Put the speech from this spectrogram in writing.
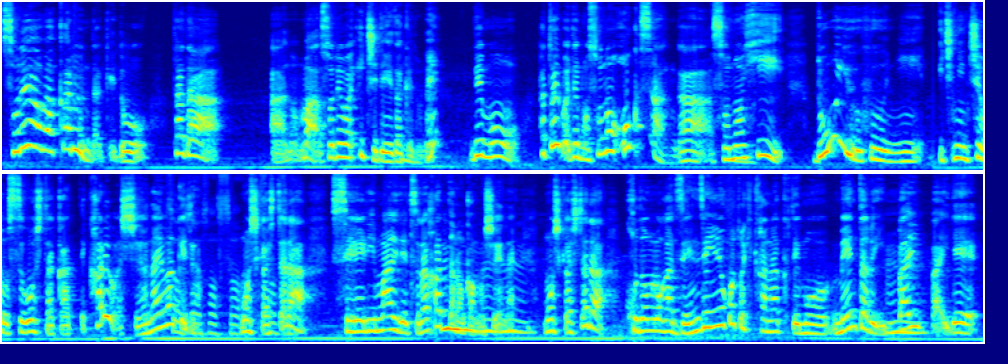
それはわかるんだけど、ただ、あの、まあ、それは一例だけどね。でも、例えばでもその奥さんがその日、どういうふうに一日を過ごしたかって彼は知らないわけじゃん。もしかしたら生理前で辛かったのかもしれない。もしかしたら子供が全然言うこと聞かなくてもメンタルいっぱいいっぱいで、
